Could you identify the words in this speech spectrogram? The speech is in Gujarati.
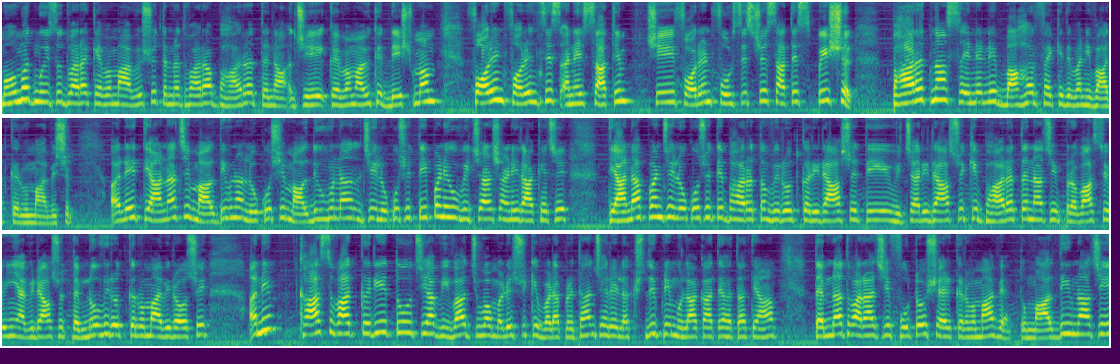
મોહમ્મદ મુઇઝુ દ્વારા કહેવામાં આવ્યું છે, તેમના દ્વારા ભારતના જે કહેવામાં આવ્યું કે દેશમાં ફોરેન ફોરેન્સિસ અને સાથે જે ફોરેન ફોર્સિસ છે, સાથે સ્પેશિયલ ભારતના સૈન્યને બહાર ફેંકી દેવાની વાત કરવામાં આવી છે. અને ત્યાંના જે માલદીવના લોકો છે, માલદીવના જે લોકો છે તે પણ એવું વિચારસરણી રાખે છે. ત્યાંના પણ જે લોકો છે તે ભારતનો વિરોધ કરી રહ્યા છે, તે વિચારી રહ્યા છે કે ભારતના જે પ્રવાસીઓ અહીં આવી રહ્યા છે, તેમનો વિરોધ કરવામાં આવી રહ્યો છે. અને ખાસ વાત કરીએ તો જે આ વિવાદ જોવા મળ્યો છે કે વડાપ્રધાન જ્યારે લક્ષદ્વીપની મુલાકાતે હતા, ત્યાં તેમના દ્વારા જે ફોટો શેર કરવામાં આવ્યા, તો માલદીવના જે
